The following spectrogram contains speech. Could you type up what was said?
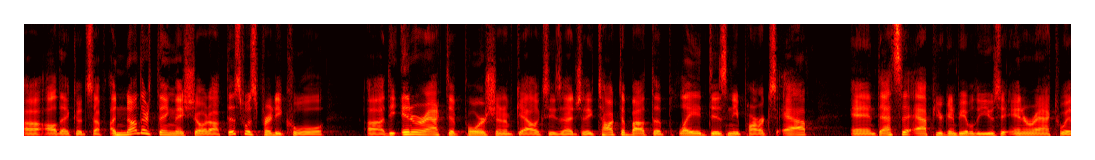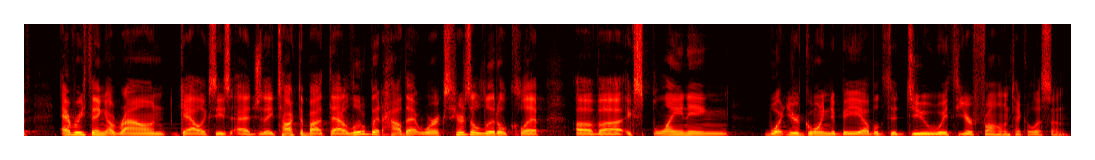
uh, all that good stuff. Another thing they showed off, this was pretty cool. Uh, the interactive portion of Galaxy's Edge. They talked about the Play Disney Parks app, and that's the app you're going to be able to use to interact with everything around Galaxy's Edge. They talked about that a little bit, how that works. Here's a little clip of uh, explaining what you're going to be able to do with your phone. Take a listen.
